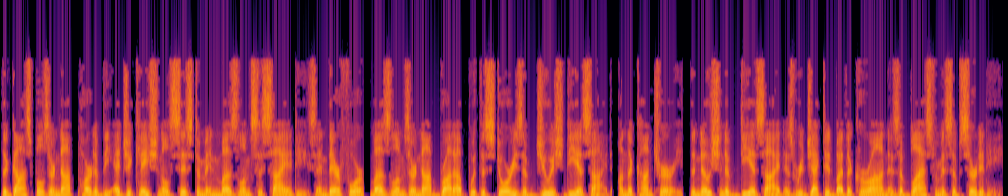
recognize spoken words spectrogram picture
the Gospels are not part of the educational system in Muslim societies and therefore, Muslims are not brought up with the stories of Jewish deicide, on the contrary, the notion of deicide is rejected by the Quran as a blasphemous absurdity.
